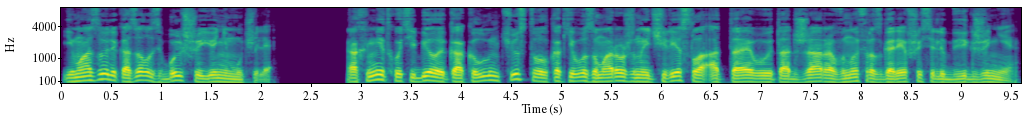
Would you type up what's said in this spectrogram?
и мозоли, казалось, больше ее не мучили. Ахмед, хоть и белый как лун, чувствовал, как его замороженные чресла оттаивают от жара вновь разгоревшейся любви к жене.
